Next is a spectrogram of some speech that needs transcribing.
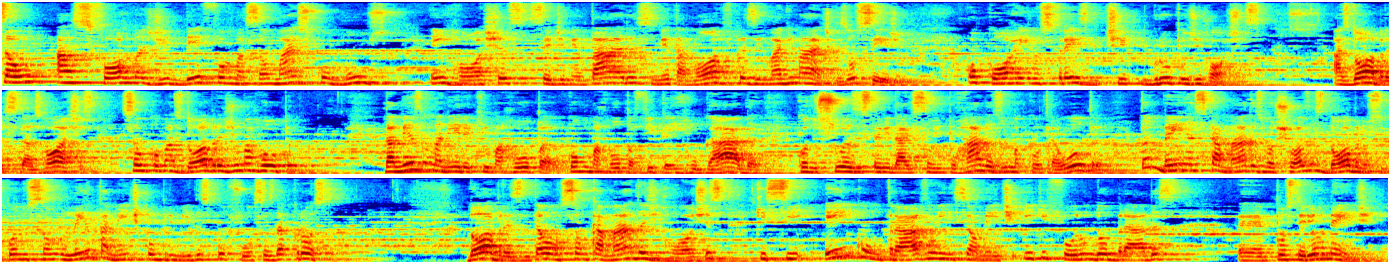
são as formas de deformação mais comuns em rochas sedimentares, metamórficas e magmáticas, ou seja, ocorrem nos três grupos de rochas. As dobras das rochas são como as dobras de uma roupa, da mesma maneira que uma roupa, como uma roupa fica enrugada quando suas extremidades são empurradas uma contra a outra, também as camadas rochosas dobram-se quando são lentamente comprimidas por forças da crosta. Dobras, então, são camadas de rochas que se encontravam inicialmente e que foram dobradas é, posteriormente.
